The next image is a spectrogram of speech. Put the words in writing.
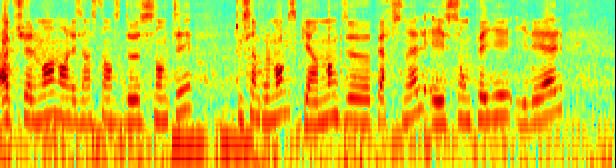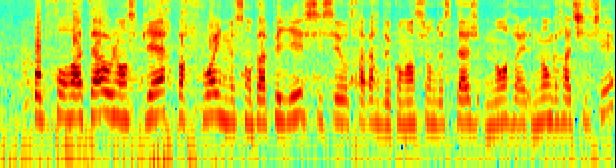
actuellement dans les instances de santé, tout simplement parce qu'il y a un manque de personnel et ils sont payés, il et elle, au prorata, au lance-pierre, parfois ils ne sont pas payés si c'est au travers de conventions de stage non, gratifiées.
